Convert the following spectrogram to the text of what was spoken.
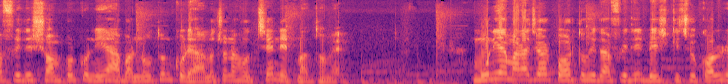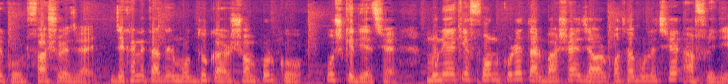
আফ্রিদির সম্পর্ক নিয়ে আবার নতুন করে আলোচনা হচ্ছে নেট মাধ্যমে। মুনিয়া মারা যাওয়ার পর তহিদ আফ্রিদির বেশ কিছু কল রেকর্ড ফাঁস হয়ে যায়, যেখানে তাদের মধ্যকার সম্পর্ক উস্কে দিয়েছে। মুনিয়াকে ফোন করে তার বাসায় যাওয়ার কথা বলেছে আফ্রিদি।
